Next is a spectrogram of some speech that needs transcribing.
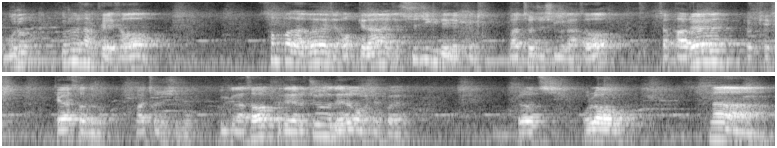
무릎 꿇은 상태에서 손바닥을 이제 어깨랑 이제 수직이 되게끔 맞춰주시고 나서 자 발은 이렇게 대각선으로 맞춰주시고 그리고 나서 그대로 쭉 내려가 보실 거예요. 그렇지. 올라오고. 하나.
